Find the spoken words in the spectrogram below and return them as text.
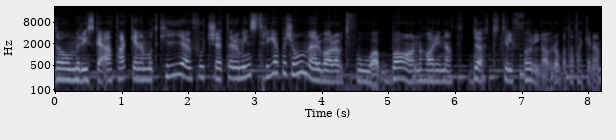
De ryska attackerna mot Kiev fortsätter och minst tre personer varav två barn har i natt dött till följd av robotattackerna.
